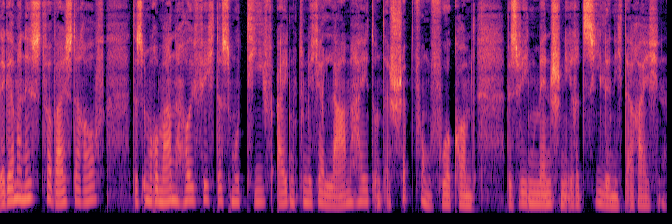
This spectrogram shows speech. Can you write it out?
Der Germanist verweist darauf, dass im Roman häufig das Motiv eigentümlicher Lahmheit und Erschöpfung vorkommt, weswegen Menschen ihre Ziele nicht erreichen.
